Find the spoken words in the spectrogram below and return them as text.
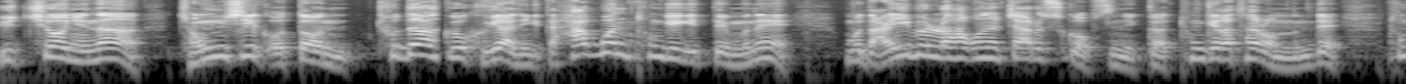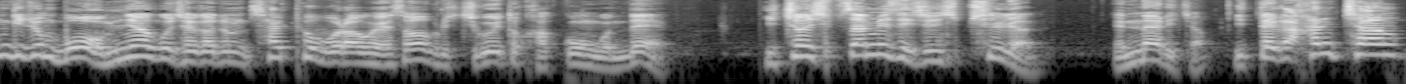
유치원이나 정식 어떤 초등학교 그게 아니기 때문에 학원 통계이기 때문에 뭐 나이별로 학원을 자를 수가 없으니까 통계가 잘 없는데 통계 좀 뭐 없냐고 제가 좀 살펴보라고 해서 우리 직원이 또 갖고 온 건데 2013년에서 2017년 옛날이죠. 이때가 한창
